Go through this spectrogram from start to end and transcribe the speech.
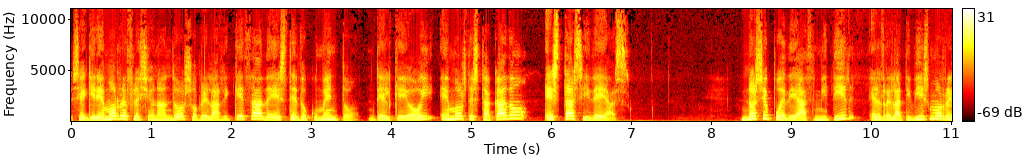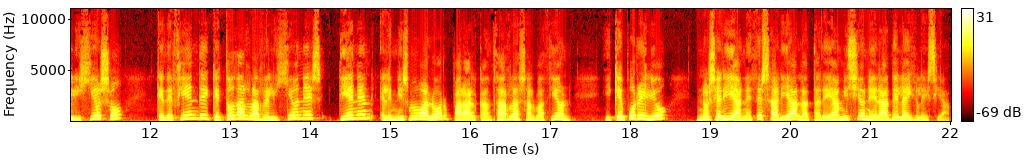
seguiremos reflexionando sobre la riqueza de este documento, del que hoy hemos destacado estas ideas. No se puede admitir el relativismo religioso que defiende que todas las religiones tienen el mismo valor para alcanzar la salvación y que por ello no sería necesaria la tarea misionera de la Iglesia.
